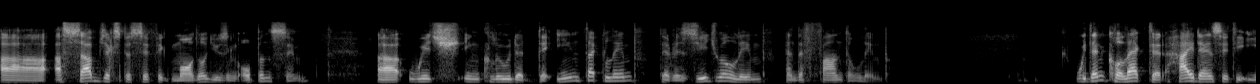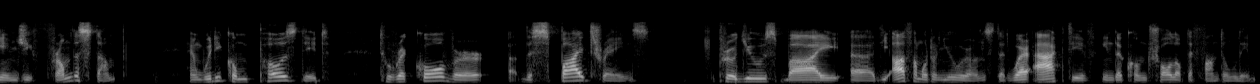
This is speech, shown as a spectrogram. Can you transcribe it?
uh, a subject-specific model using OpenSim, uh, which included the intact limb, the residual limb, and the phantom limb. We then collected high density EMG from the stump and we decomposed it to recover uh, the spike trains produced by uh, the alpha motor neurons that were active in the control of the phantom limb.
